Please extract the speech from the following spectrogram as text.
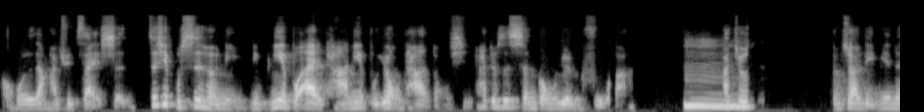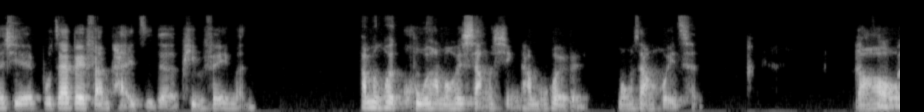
哦，或者让他去再生。这些不适合你，你你也不爱他，你也不用他的东西，他就是深宫怨妇啊。嗯，他就传里面那些不再被翻牌子的嫔妃们，他们会哭，他们会伤心，他们会蒙上灰尘。然后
